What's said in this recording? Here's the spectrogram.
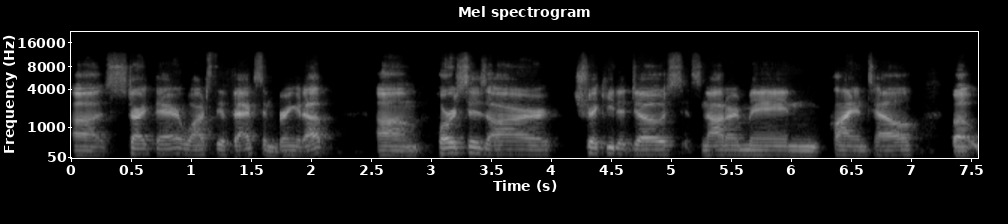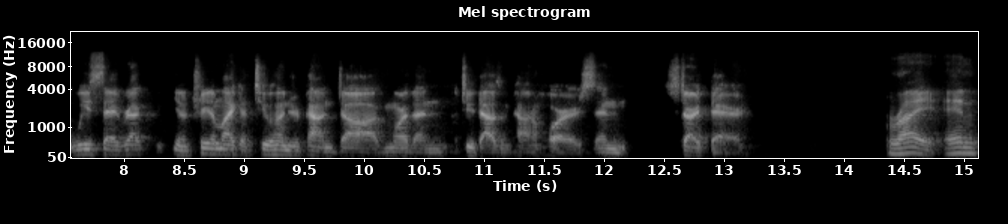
uh, start there, watch the effects, and bring it up. Um, horses are tricky to dose. It's not our main clientele but we say you know treat them like a 200 pound dog more than a 2000 pound horse and start there. Right. And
